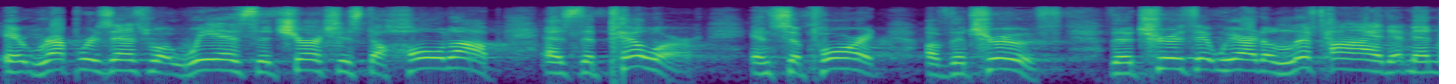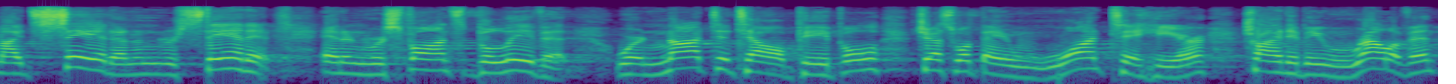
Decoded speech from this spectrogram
It represents what we as the church is to hold up as the pillar in support of the truth. The truth that we are to lift high that men might see it and understand it and in response believe it. We're not to tell people just what they want to hear, trying to be relevant.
